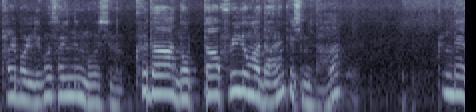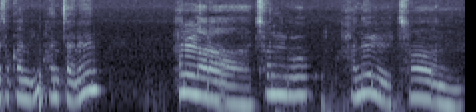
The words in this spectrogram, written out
팔 벌리고 서 있는 모습 크다 높다 훌륭하다는 뜻입니다. 큰데에 속한 한자는 하늘나라 천국 하늘 천.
